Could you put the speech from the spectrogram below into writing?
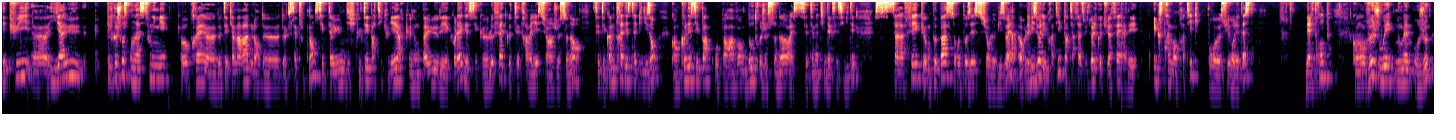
Et puis, il y a eu quelque chose qu'on a souligné auprès euh, de tes camarades lors de, cette soutenance, c'est que tu as eu une difficulté particulière que n'ont pas eu les collègues, c'est que le fait que tu aies travaillé sur un jeu sonore, c'était quand même très déstabilisant. Quand on ne connaissait pas auparavant d'autres jeux sonores et ces thématiques d'accessibilité, ça fait qu'on ne peut pas se reposer sur le visuel. Alors le visuel est pratique, l'interface visuelle que tu as fait, elle est extrêmement pratique pour euh, suivre les tests, mais elle trompe. Quand on veut jouer nous-mêmes au jeu,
